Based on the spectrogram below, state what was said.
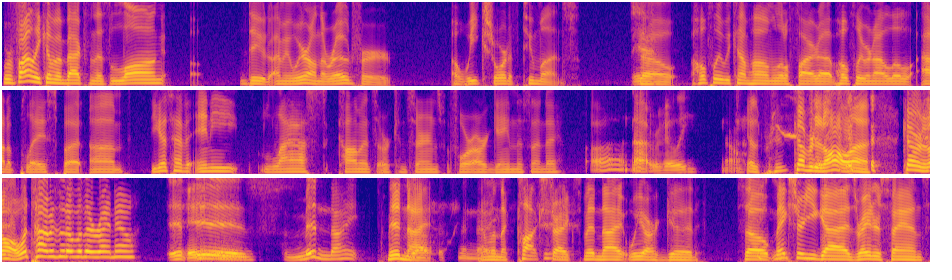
we're finally coming back from this long, dude. I mean, we were on the road for a week short of two months. So hopefully we come home a little fired up. Hopefully we're not a little out of place. But um, do you guys have any last comments or concerns before our game this Sunday? Uh, not really. No. You guys pretty- covered it all. Huh? covered it all. What time is it over there right now? It It is midnight. Midnight. Yeah, it's midnight. And when the clock strikes midnight, we are good. So make sure you guys, Raiders fans,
